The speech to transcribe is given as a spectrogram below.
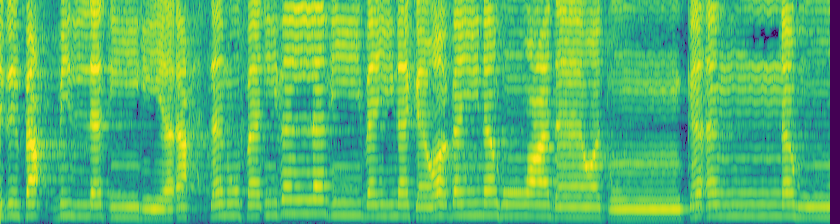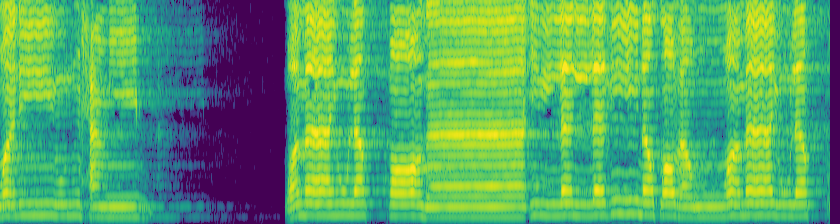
ادفع بالتي هي أحسن فإذا الذي بينك وبينه عداوة كأنه ولي حميم. وما يلقاها إلا الذين صبروا وما يلقاها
